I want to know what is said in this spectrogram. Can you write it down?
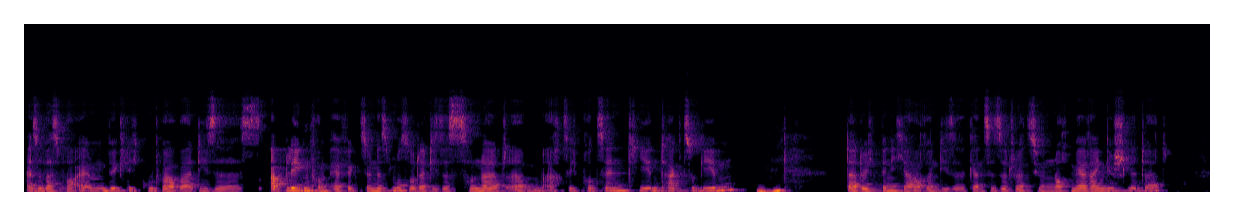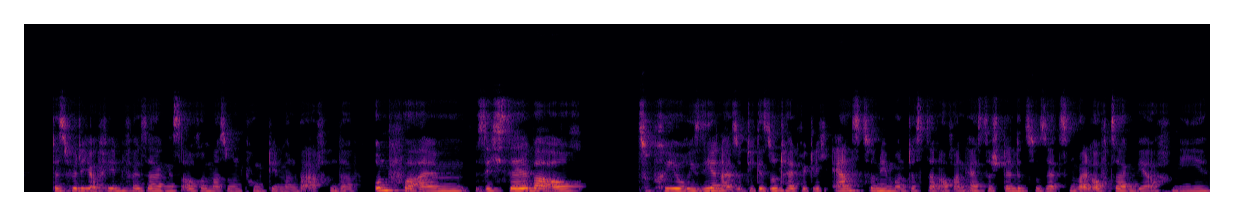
Also was vor allem wirklich gut war, war dieses Ablegen vom Perfektionismus oder dieses 180 Prozent jeden Tag zu geben. Mhm dadurch bin ich ja auch in diese ganze Situation noch mehr reingeschlittert. Das würde ich auf jeden Fall sagen, ist auch immer so ein Punkt, den man beachten darf. Und vor allem sich selber auch zu priorisieren, also die Gesundheit wirklich ernst zu nehmen und das dann auch an erster Stelle zu setzen, weil oft sagen wir, ach nee,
